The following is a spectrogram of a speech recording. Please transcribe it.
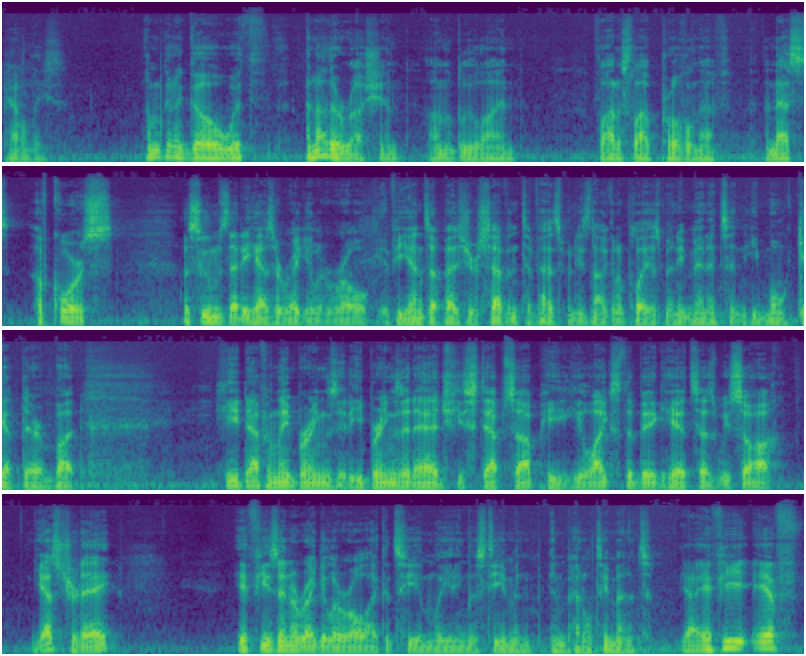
penalties. I'm gonna go with another Russian on the blue line, Vladislav Provolnev, and that's of course assumes that he has a regular role. If he ends up as your seventh defenseman, he's not going to play as many minutes, and he won't get there. But he definitely brings it. He brings an edge. He steps up. He he likes the big hits, as we saw yesterday. If he's in a regular role, I could see him leading this team in, in penalty minutes. Yeah, if he if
